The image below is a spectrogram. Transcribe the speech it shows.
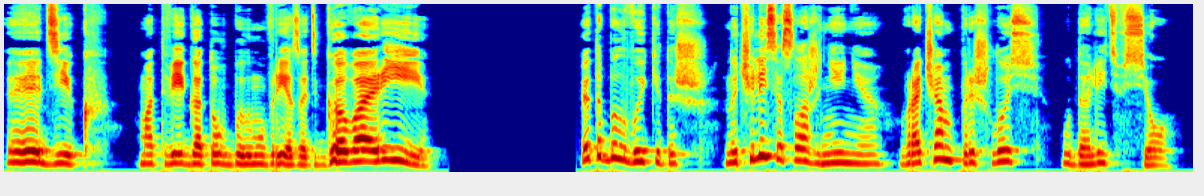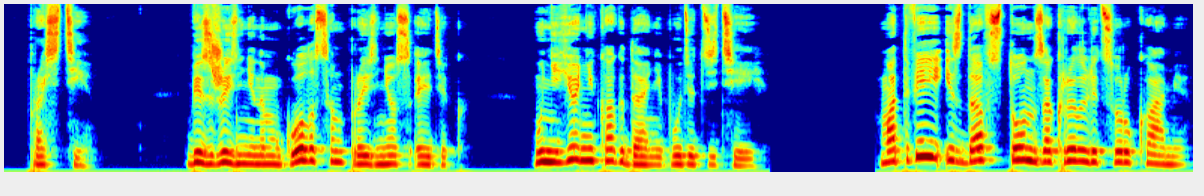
«Эдик!» — Матвей готов был ему врезать. «Говори!» Это был выкидыш. Начались осложнения. Врачам пришлось удалить все. «Прости», — безжизненным голосом произнес Эдик. У нее никогда не будет детей. Матвей, издав стон, закрыл лицо руками.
